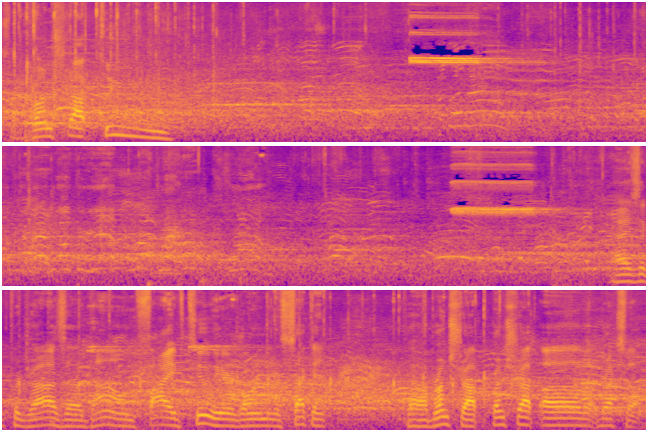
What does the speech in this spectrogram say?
So Bronstrup two. Izzak Pedrazza down 5-2 here going into the second. Uh, Bronstrup, Bronstrup of Brecksville.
